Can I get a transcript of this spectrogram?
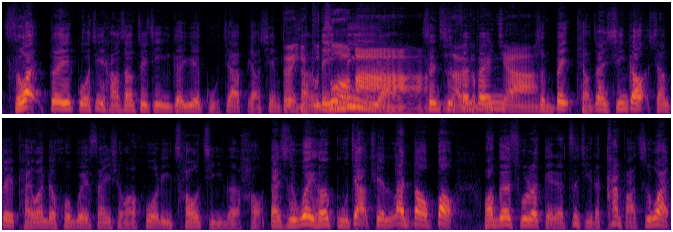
此外，对于国际航商最近一个月股价表现非常凌厉啊，甚至纷纷准备挑战新高，相对台湾的货柜三雄啊，获利超级的好，但是为何股价却烂到爆？华哥除了给了自己的看法之外，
